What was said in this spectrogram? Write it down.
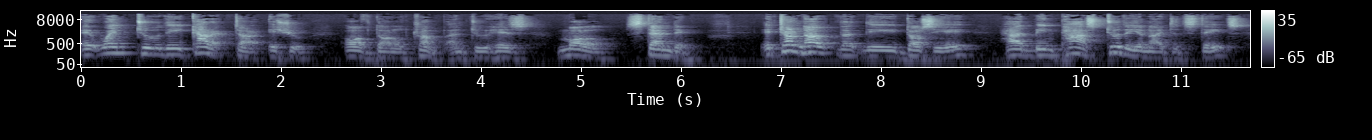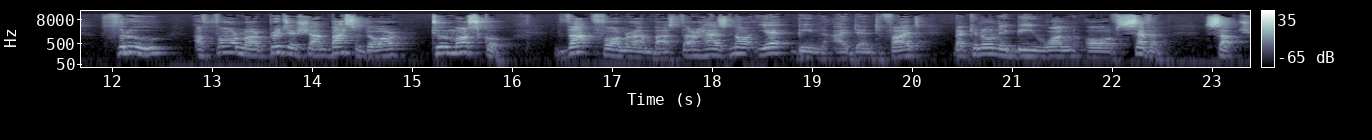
it went to the character issue of Donald Trump and to his moral standing. It turned out that the dossier had been passed to the United States through a former British ambassador to Moscow. That former ambassador has not yet been identified, but can only be one of seven such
